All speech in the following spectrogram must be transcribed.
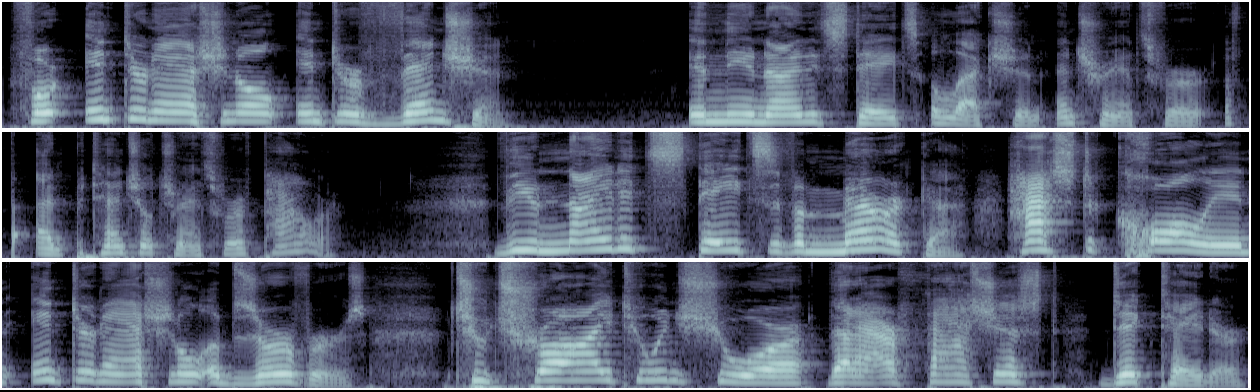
for international intervention in the United States election and transfer of, and potential transfer of power. The United States of America has to call in international observers to try to ensure that our fascist dictator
